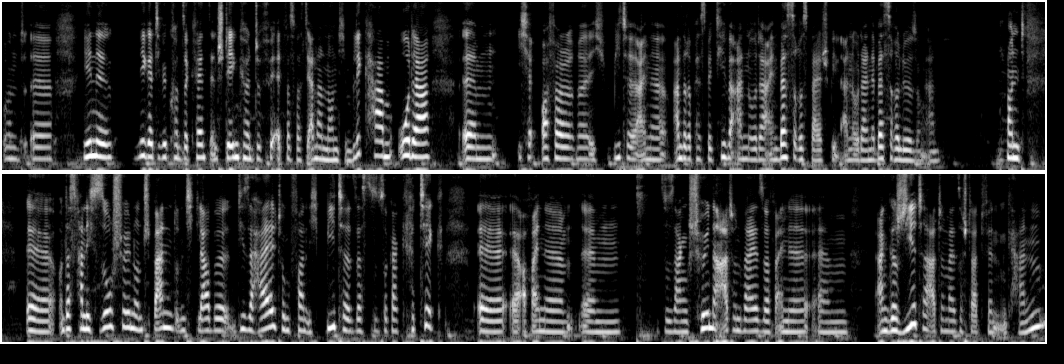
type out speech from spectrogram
und äh, jene negative Konsequenz entstehen könnte für etwas, was die anderen noch nicht im Blick haben. Oder ähm, ich offere, ich biete eine andere Perspektive an oder ein besseres Beispiel an oder eine bessere Lösung an. Und äh, und das fand ich so schön und spannend und ich glaube, diese Haltung von ich biete, dass sogar Kritik äh, auf eine ähm, sozusagen schöne Art und Weise, auf eine ähm, engagierte Art und Weise stattfinden kann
